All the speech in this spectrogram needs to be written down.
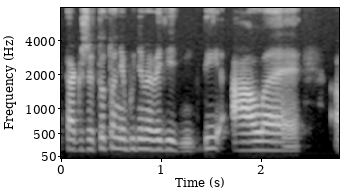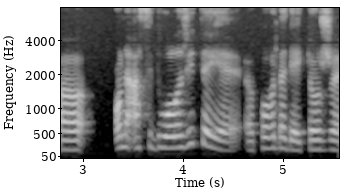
takže toto nebudeme vedieť nikdy, ale uh, ona asi dôležité je eh, povedať aj to, že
